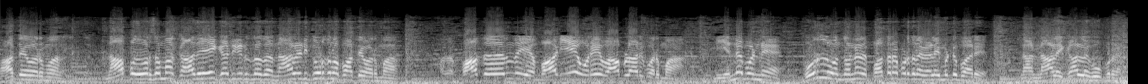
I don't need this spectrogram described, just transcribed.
பார்த்தே வருமா? நாற்பது வருஷமா காதையே கேட்டுக்கிட்டு இருந்தத நாலடி தூரத்துல பாத்தே வருமா? அத பார்த்ததுல இருந்து என் பாடியே ஒரே வாபலா இருக்கு வருமா? நீ என்ன பண்ணு? பொருள் வந்தோடனே அதை பத்திரப்படுத்துற வேலையை மட்டும் பாரு. நான் நாளை காலைல கூப்பிடுறேன்.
